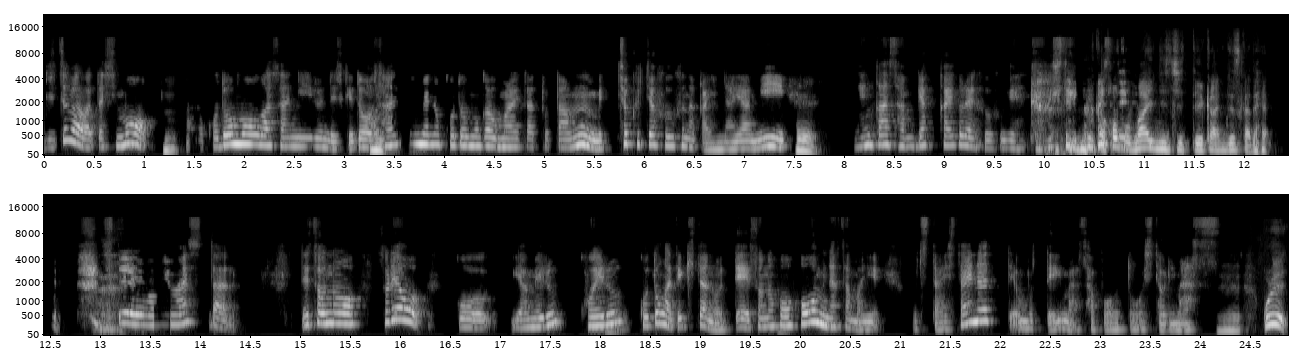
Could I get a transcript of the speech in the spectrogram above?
実は私も、うん。あの子供が3人いるんですけど、はい。3人目の子供が生まれた途端、めちゃくちゃ夫婦仲に悩み、年間300回ぐらい夫婦喧嘩をしていましてほぼ毎日っていう感じですかね。しておりました。で、その、それを、こう、やめる、超えることができたので、その方法を皆様にお伝えしたいなって思って、今、サポートをしております。えーこれ、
